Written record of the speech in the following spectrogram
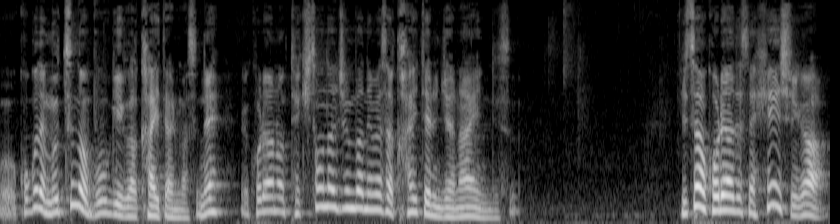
ここで6つの武器が書いてありますね。これはあの適当な順番で皆さん書いてるんじゃないんです。実はこれはですね、兵士が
